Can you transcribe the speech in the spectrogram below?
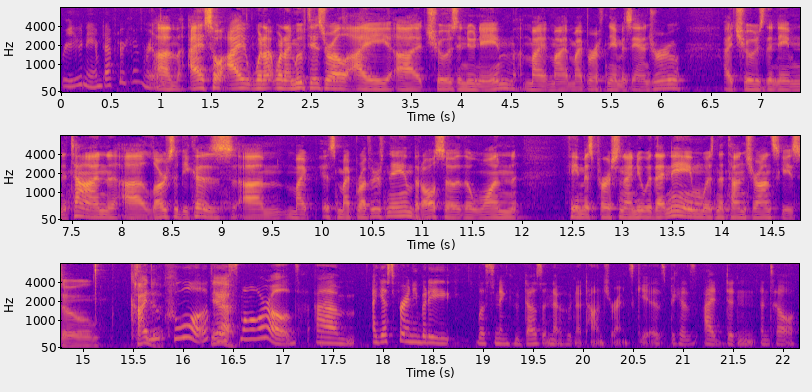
Were you named after him? Really? Um, I, so I when I when I moved to Israel, I uh, chose a new name. My, my my birth name is Andrew. I chose the name Natan uh, largely because um, my it's my brother's name, but also the one famous person I knew with that name was Natan Sharansky. So kind Too of cool. Okay, Yeah. small world. Um, I guess for anybody listening who doesn't know who Natan Sharansky is, because I didn't until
